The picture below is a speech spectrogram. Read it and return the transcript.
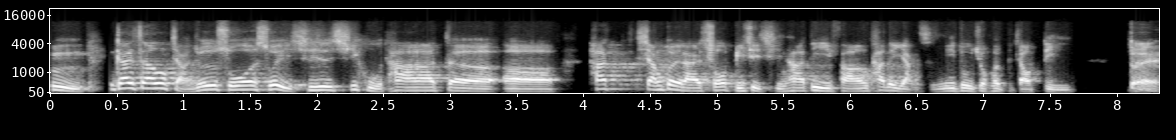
嗯，应该这样讲，就是说，所以其实七股它的呃，它相对来说比起其他地方，它的养殖密度就会比较低。对。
